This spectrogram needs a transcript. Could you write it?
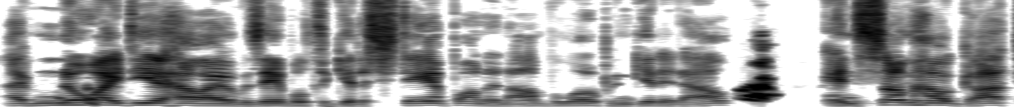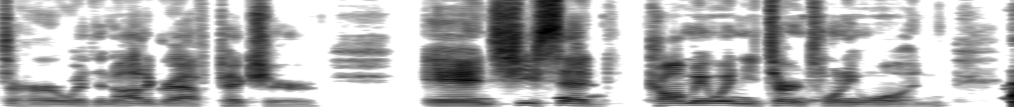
I have no idea how I was able to get a stamp on an envelope and get it out, and somehow got to her with an autographed picture and she said, "Call me when you turn 21."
